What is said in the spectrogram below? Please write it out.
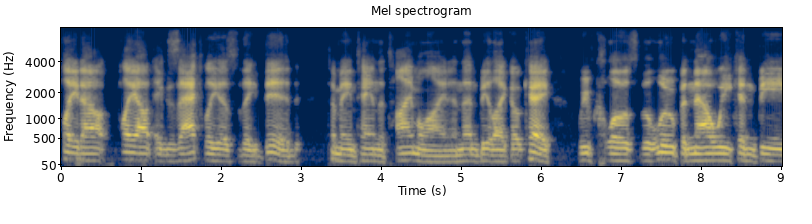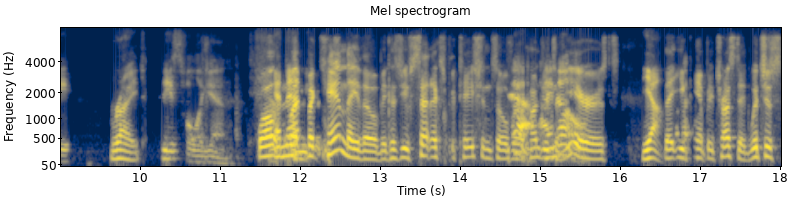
played out play out exactly as they did to maintain the timeline, and then be like, okay, we've closed the loop, and now we can be right peaceful again. Well, And but, then- but can they though? Because you've set expectations over Yeah, hundreds of years yeah that you can't be trusted. Which is,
